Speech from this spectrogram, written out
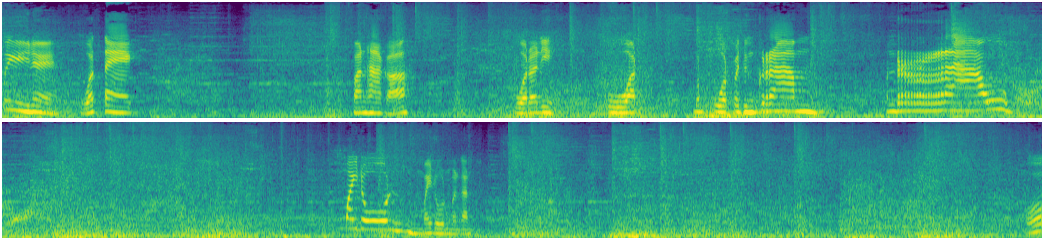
ปีแน่หัวแตก ฟันหักเหรอปวดอะดิปวด มันปวดไปถึงกราม มันร้าว ไม่โดน ไม่โดนเหมือนกัน โอ้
